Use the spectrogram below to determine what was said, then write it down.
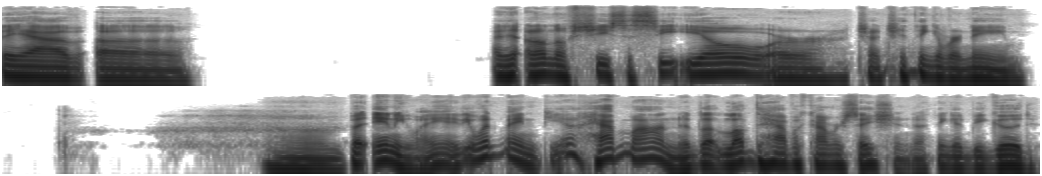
They have. uh I, I don't know if she's the CEO or I'm trying to think of her name. Um, but anyway, it wouldn't mind. Yeah, have them on. I'd love to have a conversation. I think it'd be good.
